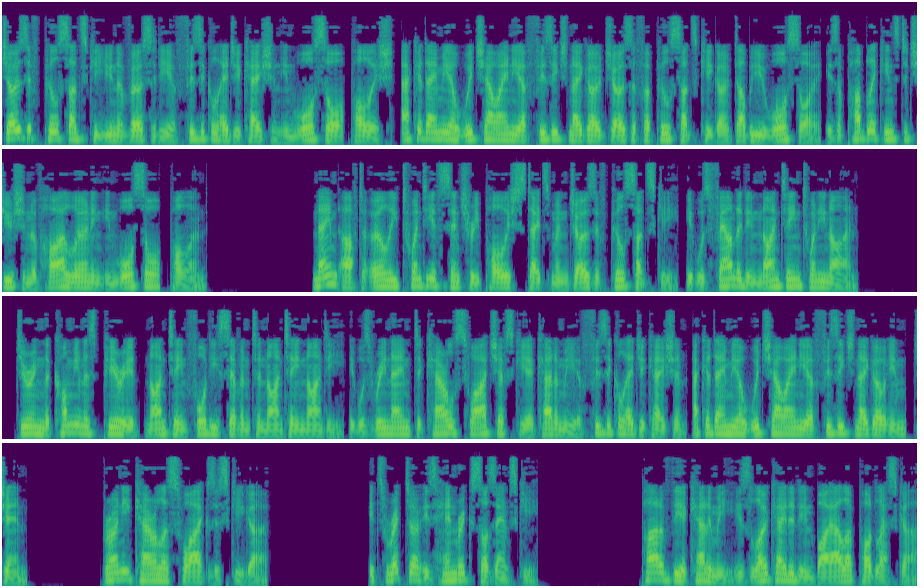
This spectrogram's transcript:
Józef Pilsudski University of Physical Education in Warsaw Polish, Akademia Wychowania Fizycznego Józefa Pilsudskiego w Warsaw is a public institution of higher learning in Warsaw, Poland. Named after early 20th-century Polish statesman Józef Pilsudski, it was founded in 1929. During the Communist period 1947 to -1990, it was renamed to Karol Swierczewski Academy of Physical Education Akademia Wychowania Fizycznego im. Gen. Broni Karola Swierczewskiego. Its rector is Henryk Sozanski. Part of the academy is located in Biała Podlaska.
